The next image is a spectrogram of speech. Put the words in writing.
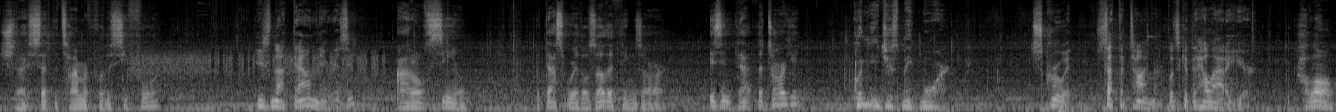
Should I set the timer for the C4? He's not down there, is he? I don't see him. But that's where those other things are. Isn't that the target? Couldn't he just make more? Screw it. Set the timer. Let's get the hell out of here. How long?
